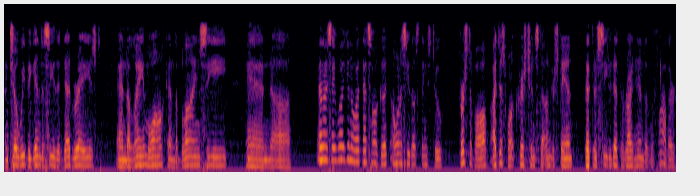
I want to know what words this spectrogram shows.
until we begin to see the dead raised and the lame walk and the blind see and uh, and I say, well, you know what? That's all good. I want to see those things too. First of all, I just want Christians to understand that they're seated at the right hand of the Father,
